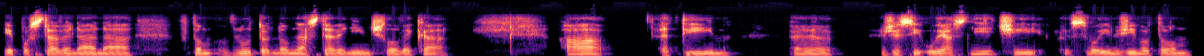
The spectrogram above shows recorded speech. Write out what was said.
je postavená na, v tom vnútornom nastavení človeka a tým, eh, že si ujasní, či svojim životom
